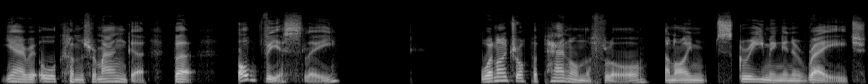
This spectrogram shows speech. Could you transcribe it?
yeah, it all comes from anger. But obviously, when I drop a pen on the floor and I'm screaming in a rage,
